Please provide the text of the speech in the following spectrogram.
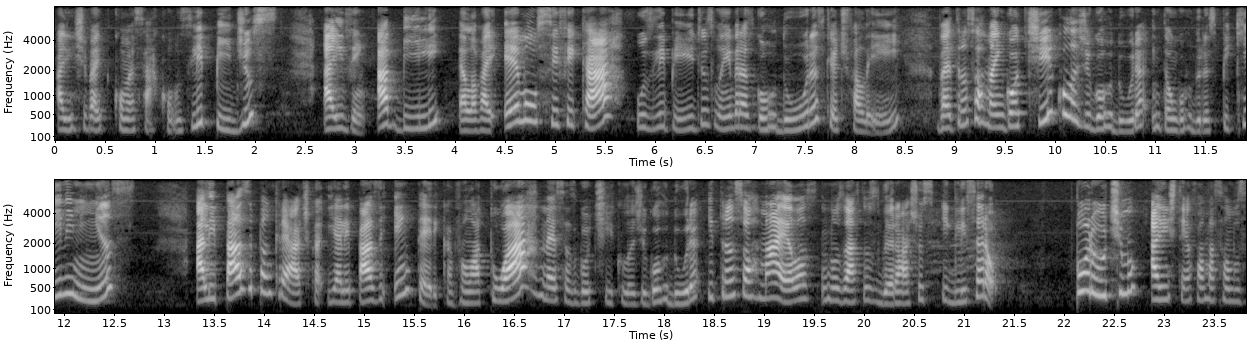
A gente vai começar com os lipídios. Aí vem a bile, ela vai emulsificar os lipídios, lembra as gorduras que eu te falei? Vai transformar em gotículas de gordura, então gorduras pequenininhas. A lipase pancreática e a lipase entérica vão atuar nessas gotículas de gordura e transformar elas nos ácidos graxos e glicerol. Por último, a gente tem a formação dos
